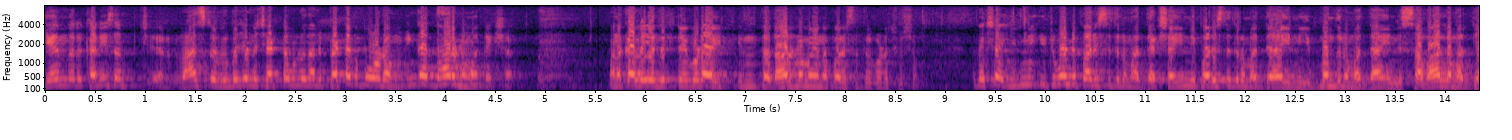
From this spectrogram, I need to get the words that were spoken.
కేంద్ర కనీసం రాష్ట్ర విభజన చట్టంలో దాన్ని పెట్టకపోవడం ఇంకా దారుణం అధ్యక్ష. మన కళ్ళ ఎదుటినే కూడా ఇంత దారుణమైన పరిస్థితులు కూడా చూసాం. అధ్యక్ష ఇన్ని ఇటువంటి పరిస్థితుల మధ్య అధ్యక్ష ఇన్ని పరిస్థితుల మధ్య ఇన్ని ఇబ్బందుల మధ్య ఇన్ని సవాళ్ళ మధ్య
